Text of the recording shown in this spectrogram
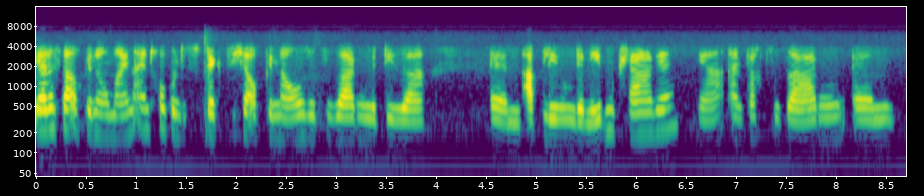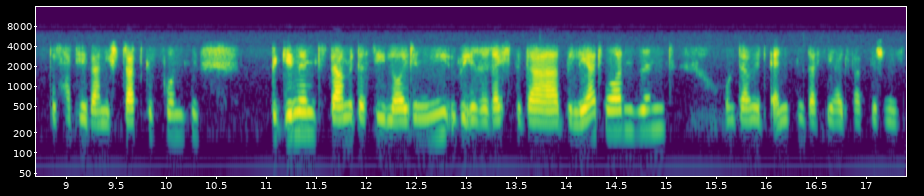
Ja, das war auch genau mein Eindruck und es deckt sich ja auch genau sozusagen mit dieser ähm, Ablehnung der Nebenklage. Ja, einfach zu sagen, ähm, das hat hier gar nicht stattgefunden. Beginnend damit, dass die Leute nie über ihre Rechte da belehrt worden sind und damit enden, dass sie halt faktisch nicht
